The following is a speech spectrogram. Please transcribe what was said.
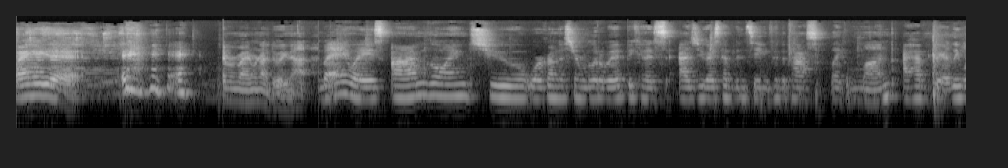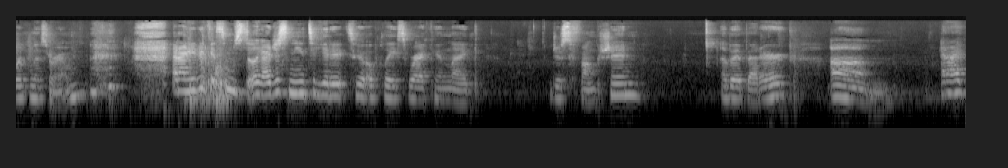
I hate it. Never mind, we're not doing that. But anyways, I'm going to work on this room a little bit because as you guys have been seeing for the past like month, I have barely worked in this room. and I need to get some, like I just need to get it to a place where I can like just function a bit better. Um, and I,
